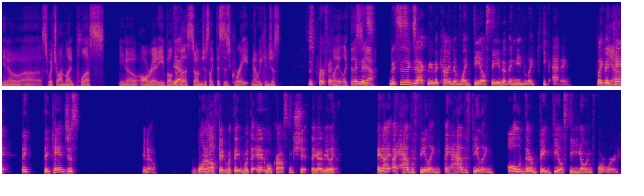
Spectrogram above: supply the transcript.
you know uh, Switch Online Plus, you know already both Yeah. of us. So I'm just like, this is great. Now we can just This is perfect. play it like this. This yeah, this is exactly the kind of like DLC that they need to like keep adding. Like they Yeah. can't they they can't just you know one off it with the with the Animal Crossing shit. They got to be like, Yeah. and I I have a feeling I have a feeling all of their big DLC going forward,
